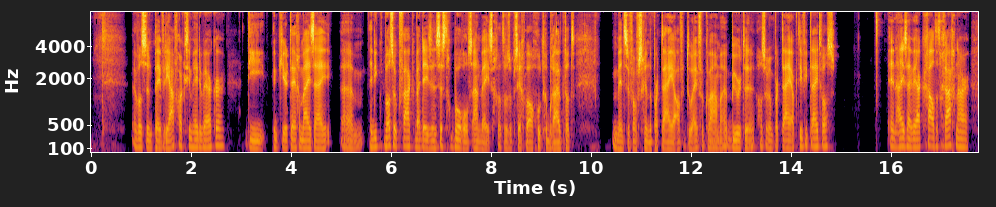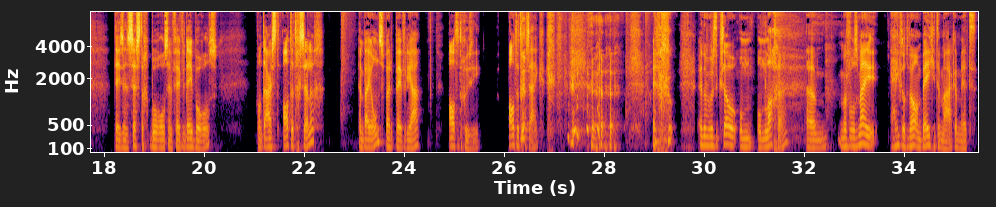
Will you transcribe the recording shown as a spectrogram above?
er was een PvdA-fractiemedewerker die een keer tegen mij zei, ehm, en die was ook vaak bij D66-borrels aanwezig. Dat was op zich wel goed gebruikt dat mensen van verschillende partijen af en toe even kwamen buurten als er een partijactiviteit was. En hij zei, ja, ik ga altijd graag naar D66-borrels en VVD-borrels. Want daar is het altijd gezellig. En bij ons, bij de PvdA, altijd ruzie. Altijd gezeik. en, en dan moest ik zo om, om lachen. Ehm, maar volgens mij heeft dat wel een beetje te maken met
